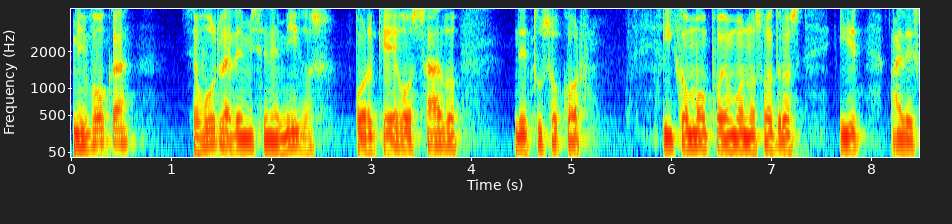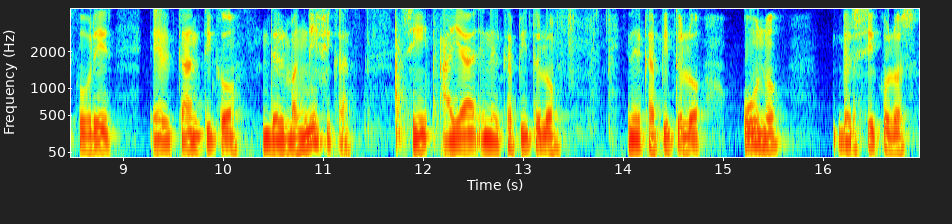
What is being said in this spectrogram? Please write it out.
Mi boca se burla de mis enemigos porque he gozado de tu socorro. y cómo podemos nosotros ir a descubrir el cántico del Magnificat. Sí, allá en el capítulo en el capítulo 1, versículos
